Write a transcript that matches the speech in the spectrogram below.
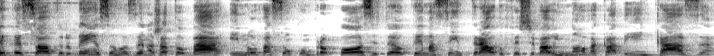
Oi, pessoal, tudo bem? Eu sou Rosana Jatobá. Inovação com propósito é o tema central do festival Inova Clabin em Casa.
